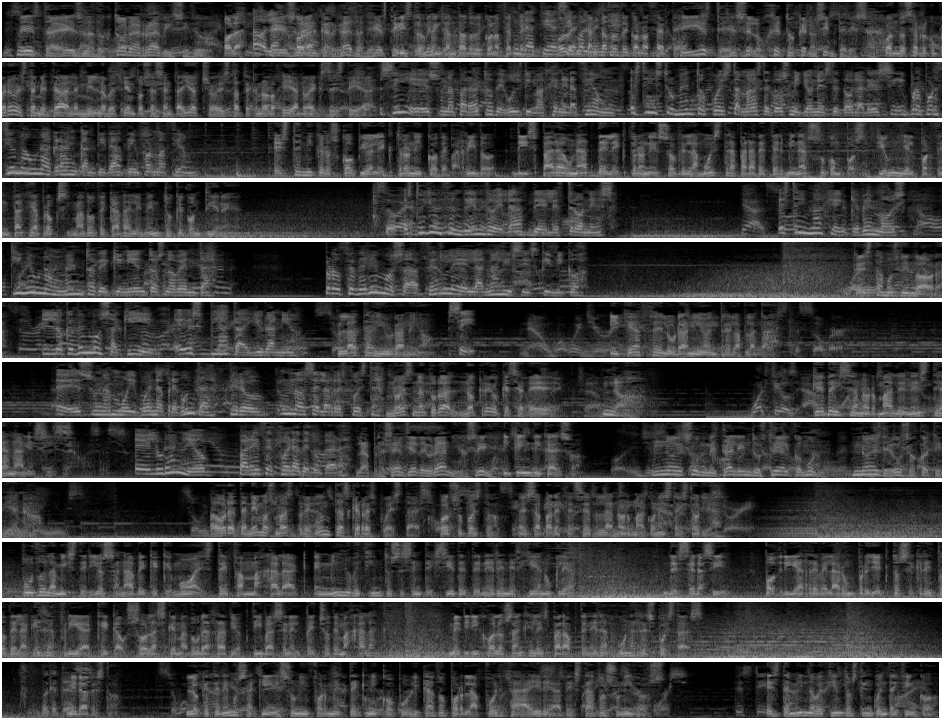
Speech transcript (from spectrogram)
Esta es la doctora Ravi Sidhu. Hola. Hola. Es Hola. la encargada de este Christoph, instrumento. encantado de conocerte. Gracias, Hola, igualmente. encantado de conocerte. Y este es el objeto que nos interesa. Cuando se recuperó este metal en 1968, esta tecnología no existía. Sí, es un aparato de última generación. Este instrumento cuesta más de dos millones de dólares y proporciona una gran cantidad de información. Este microscopio electrónico de barrido dispara un haz de electrones sobre la muestra para determinar su composición y el porcentaje aproximado de cada elemento que contiene. Estoy encendiendo el haz de electrones. Esta imagen que vemos tiene un aumento de 590. Procederemos a hacerle el análisis químico. ¿Qué estamos viendo ahora? Lo que vemos aquí es plata y uranio. Plata y uranio. Sí, ¿Y qué hace el uranio entre la plata? es una muy buena pregunta, pero no sé la respuesta. No es natural, no creo que se dé. No. ¿Qué veis anormal en este análisis? El uranio parece fuera de lugar. La presencia de uranio, sí. ¿Y qué indica eso? No es un metal industrial común. No es de uso cotidiano. Ahora tenemos más preguntas que respuestas. Por supuesto, esa parece ser la norma con esta historia. ¿Pudo la misteriosa nave que quemó a Stefan Mahalak en 1967 tener energía nuclear? De ser así, ¿podría revelar un proyecto secreto de la Guerra Fría que causó las quemaduras radioactivas en el pecho de Mahalak? Me dirijo a Los Ángeles para obtener algunas respuestas. Mirad esto. Lo que tenemos aquí es un informe técnico publicado por la Fuerza Aérea de Estados Unidos. Es de 1955.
